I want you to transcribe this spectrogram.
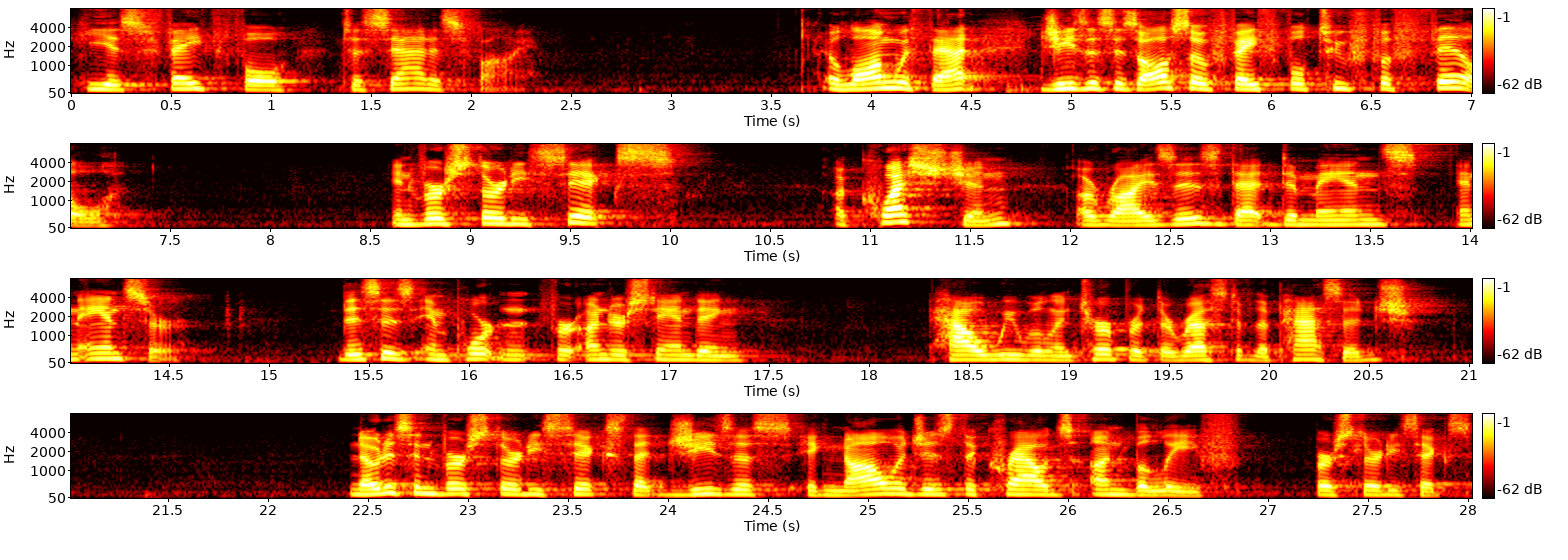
He is faithful to satisfy. Along with that, Jesus is also faithful to fulfill. In verse 36, a question arises that demands an answer. This is important for understanding how we will interpret the rest of the passage. Notice in verse 36 that Jesus acknowledges the crowd's unbelief. Verse 36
